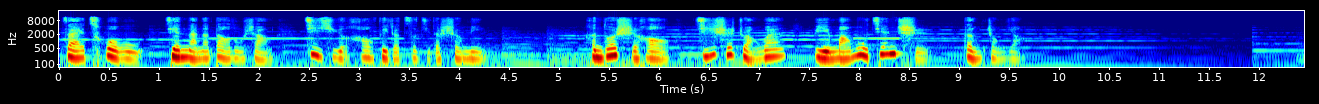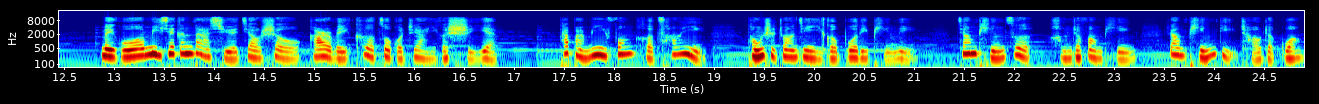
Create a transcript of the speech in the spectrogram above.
在错误艰难的道路上继续耗费着自己的生命。很多时候，及时转弯比盲目坚持更重要。美国密歇根大学教授卡尔维克做过这样一个实验，他把蜜蜂和苍蝇。同时装进一个玻璃瓶里，将瓶子横着放平，让瓶底朝着光。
